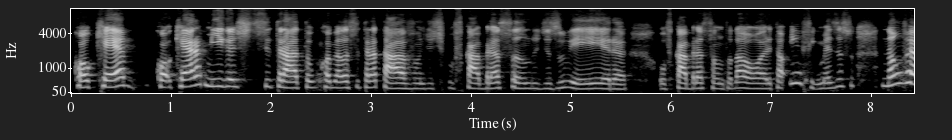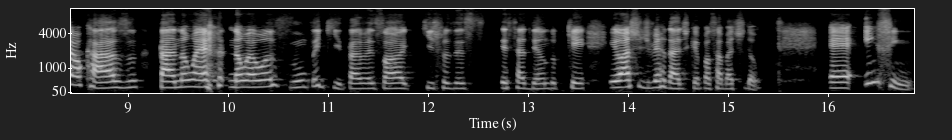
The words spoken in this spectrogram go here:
qualquer qualquer amigas se tratam como elas se tratavam, de tipo ficar abraçando de zoeira, ou ficar abraçando toda hora e tal. Enfim, mas isso não vem ao caso, tá? Não é, não é o assunto aqui, tá? Mas só quis fazer esse adendo, porque eu acho de verdade que ia passar batidão. É, enfim,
